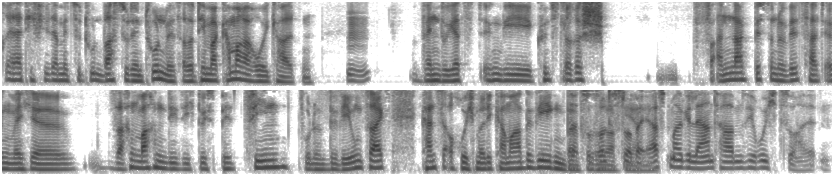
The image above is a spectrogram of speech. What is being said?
relativ viel damit zu tun, was du denn tun willst. Also Thema Kamera ruhig halten. Wenn du jetzt irgendwie künstlerisch veranlagt bist und du willst halt irgendwelche Sachen machen, die sich durchs Bild ziehen, wo du eine Bewegung zeigst, kannst du auch ruhig mal die Kamera bewegen. Dazu solltest du aber erstmal gelernt haben, sie ruhig zu halten.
